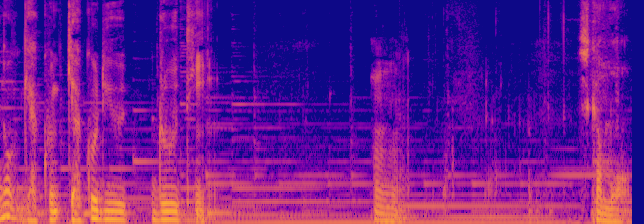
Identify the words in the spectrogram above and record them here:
のが逆逆流ルーティン。うん。しかも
